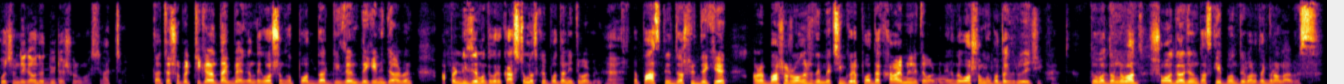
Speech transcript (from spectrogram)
পশ্চিম দিকে আমাদের দুইটা শোরুম আছে। আচ্ছা। তাছাড়া শপের ঠিকানা থাকবে এখান থেকে অসংখ্য পদ্মার ডিজাইন দেখে নিতে পারবেন। আপনার নিজের মতো করে কাস্টমাইজ করে পর্দা নিতে পারবেন। হ্যাঁ। পাঁচ পিস দশ পিস দেখে আমরা বাসার রঙের সাথে ম্যাচিং করে পর্দা খারাপ মিলে নিতে পারবেন। এখানে অসংখ্য পর্দা কিন্তু রয়েছে। তো ধন্যবাদ। সময় দেওয়ার জন্য আজকে এই পর্যন্ত ভালো থাকবেন। আল্লাহ হাফেজ।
